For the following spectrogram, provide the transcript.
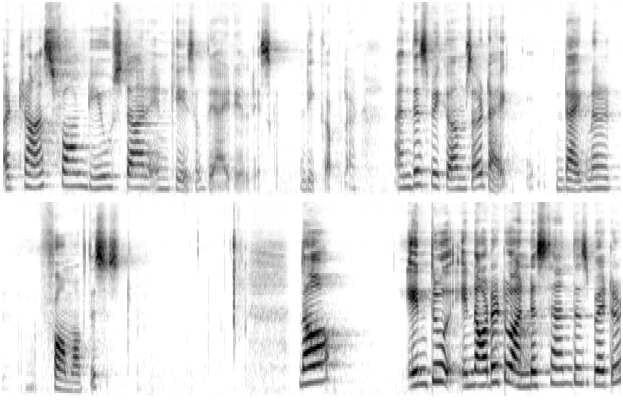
a transformed u star in case of the ideal decoupler and this becomes a di diagonal form of the system. Now, into in order to understand this better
